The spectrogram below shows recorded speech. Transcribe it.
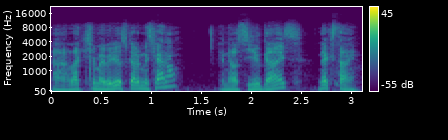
Uh, like, share my videos, subscribe to my channel, and I'll see you guys next time.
